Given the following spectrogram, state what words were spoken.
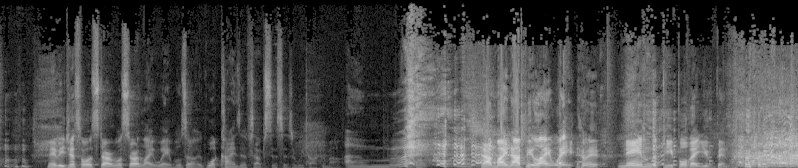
Maybe just we'll start we'll start lightweight. We'll start what kinds of substances are we talking about? Um, that might not be lightweight. Name the people that you've been with.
